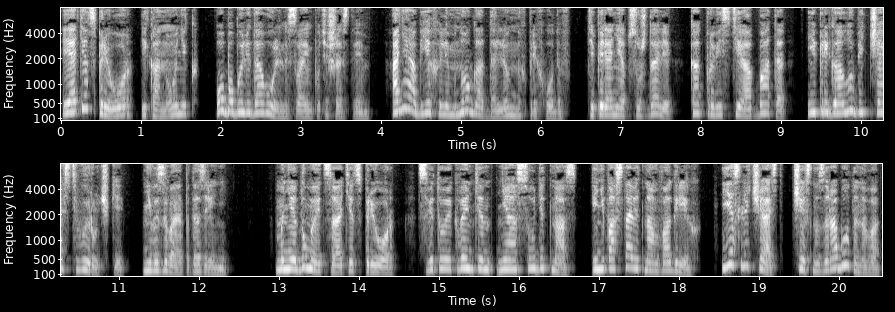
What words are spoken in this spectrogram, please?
И отец Приор, и каноник оба были довольны своим путешествием. Они объехали много отдаленных приходов. Теперь они обсуждали, как провести аббата и приголубить часть выручки, не вызывая подозрений. «Мне думается, отец Приор, святой Квентин не осудит нас и не поставит нам во грех, если часть честно заработанного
